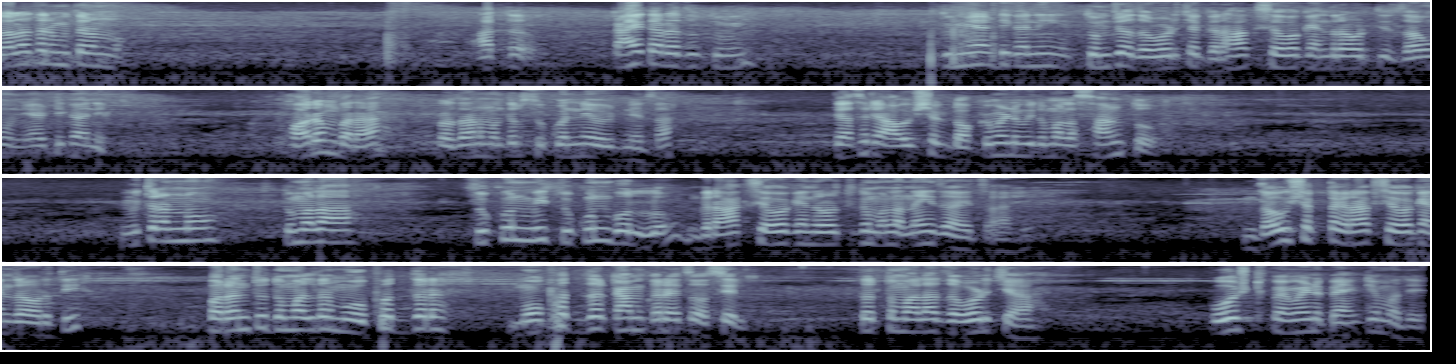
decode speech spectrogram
चला तर मित्रांनो आता काय करायचं तुम्ही? तुम्ही या ठिकाणी तुमच्या जवळच्या ग्राहक सेवा केंद्रावरती जाऊन या ठिकाणी फॉर्म भरा प्रधानमंत्री सुकन्या योजनेचा. त्यासाठी आवश्यक डॉक्युमेंट मी तुम्हाला सांगतो. मित्रांनो तुम्हाला चुकून मी चुकून बोललो ग्राहक सेवा केंद्रावरती तुम्हाला नाही जायचं आहे. जाऊ शकता ग्राहक सेवा केंद्रावरती. परंतु तुम्हाला जर मोफत जर मोफत जर काम करायचं असेल तर तुम्हाला जवळच्या पोस्ट पेमेंट बँकेमध्ये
